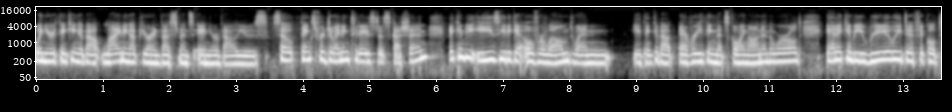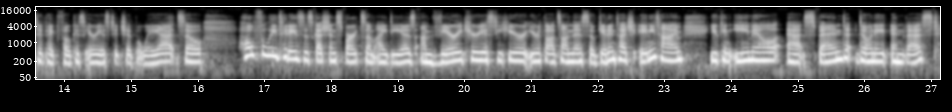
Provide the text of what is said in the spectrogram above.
when you're thinking about lining up your investments and your values. So, thanks for joining today's discussion. It can be easy to get overwhelmed when you think about everything that's going on in the world, and it can be really difficult to pick focus areas to chip away at. So, hopefully, today's discussion sparked some ideas. I'm very curious to hear your thoughts on this. So, get in touch anytime. You can email at spenddonateInvest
